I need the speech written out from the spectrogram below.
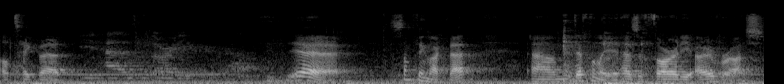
I'll take that. It has authority over us. Yeah, something like that. Um, definitely, it has authority over us.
